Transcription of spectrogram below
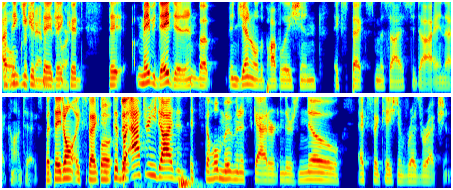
I, I think you could say they sure. could they maybe they didn't, but in general the population expects messiahs to die in that context but they don't expect Well, the, they- but after he dies it's, it's the whole movement is scattered and there's no expectation of resurrection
